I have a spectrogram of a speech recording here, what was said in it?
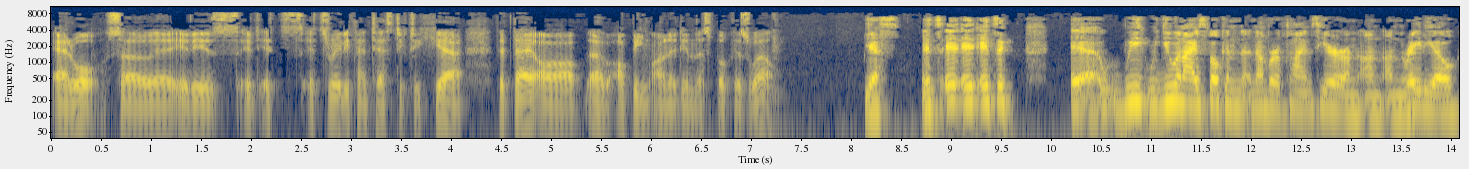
at all. So uh, it is it, it's it's really fantastic to hear that they are uh, are being honoured in this book as well. Yes, it's it, it, it's a uh, we, we you and I have spoken a number of times here on on, on radio.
